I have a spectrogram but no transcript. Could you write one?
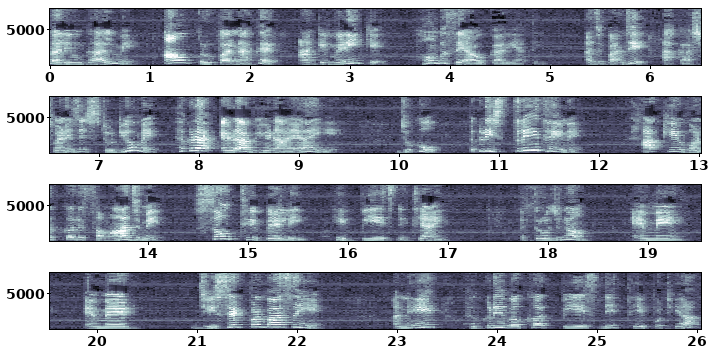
કર્યું ગાલ મેં. આવ કૃપા ના કર. આંકે મિણી કે હોંબ સે આવકાર્યા તી આજ પાંજે આકાશવાણી જે સ્ટુડિયો મેં, હકડા એડા ભેણ આયા અહીં જોકો એકડી સ્ત્રી થઈને આખે વણકર સમાજ મેં સૌથી પહેલી હી પીએચડી થયાઈ. એટલો જ ન એમએ એમએડ જીસેટ પણ પાસ અહીં અને હકડી વખત પીએચડી થઈ પોઠિયા,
